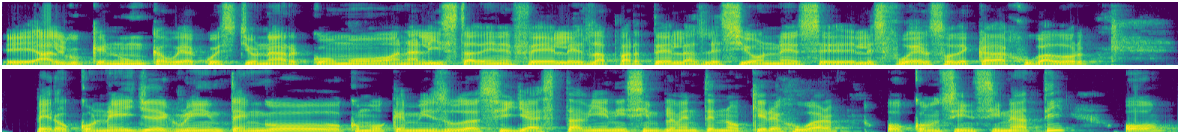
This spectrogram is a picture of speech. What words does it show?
eh, algo que nunca voy a cuestionar como analista de NFL es la parte de las lesiones, el esfuerzo de cada jugador. Pero con AJ Green tengo como que mis dudas si ya está bien y simplemente no quiere jugar o con Cincinnati o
